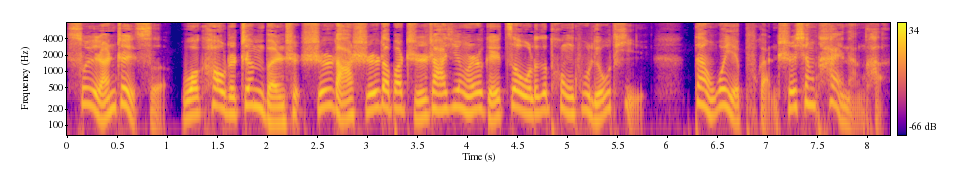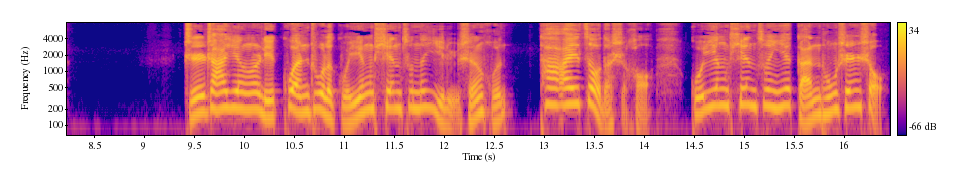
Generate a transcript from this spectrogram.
虽然这次我靠着真本事实打实的把纸扎婴儿给揍了个痛哭流涕，但我也不敢吃相太难看。纸扎婴儿里灌注了鬼婴天尊的一缕神魂，他挨揍的时候，鬼婴天尊也感同身受。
